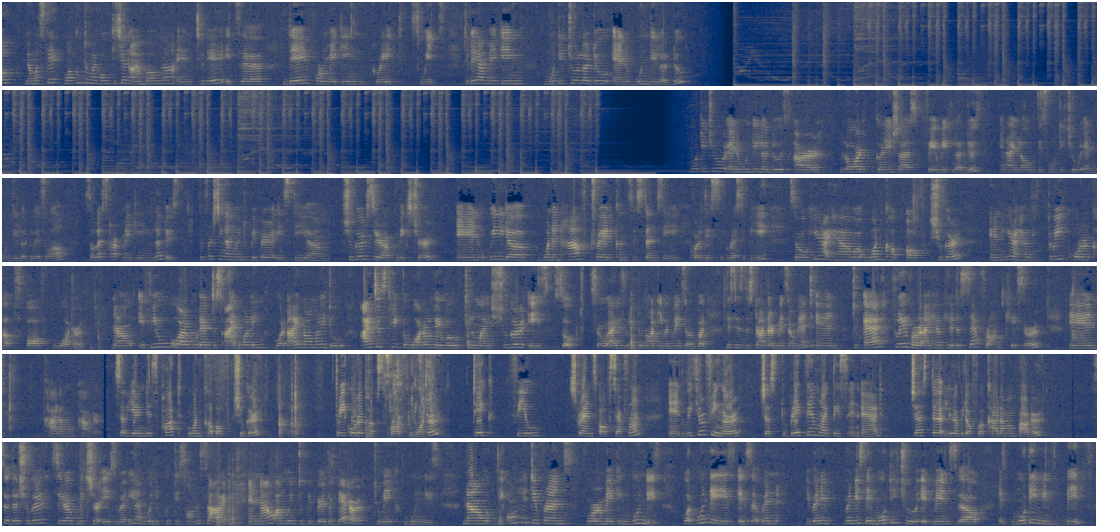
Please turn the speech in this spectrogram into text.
Namaste, welcome to my home kitchen. I'm Bhavna and today it's a day for making great sweets. Today I'm making motichur laddu and bundi laddu. Motichur and bundi laddus are Lord Ganesha's favorite laddus and I love this motichur and bundi laddu as well. So let's start making laddus. The first thing I'm going to prepare is the um, sugar syrup mixture and we need a one and a half thread consistency for this recipe. So here I have one cup of sugar and here I have the three quarter cups of water. Now, if you are good at just eyeballing what I normally do, I just take the water level till my sugar is soaked. So I usually do not even measure, but this is the standard measurement. And to add flavor, I have here the saffron kesar and cardamom powder. So here in this pot, one cup of sugar, three quarter cups of water. Take few strands of saffron and with your finger just break them like this and add just a little bit of cardamom powder. So the sugar syrup mixture is ready. I'm going to put this on the side and now i'm going to prepare the batter to make bundis now the only difference for making bundis what bundi is is when you when you when we say motichur it means uh, it moti means beads.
